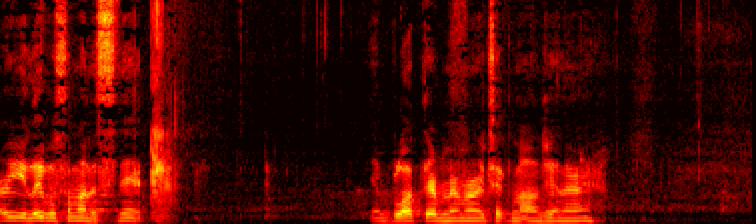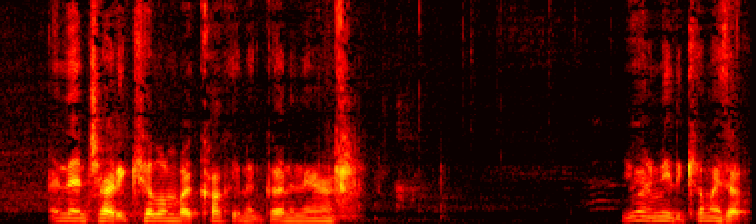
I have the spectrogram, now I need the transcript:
Or you label someone a snitch and block their memory technology in there? And then try to kill him by cocking a gun in there. You wanted me to kill myself.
